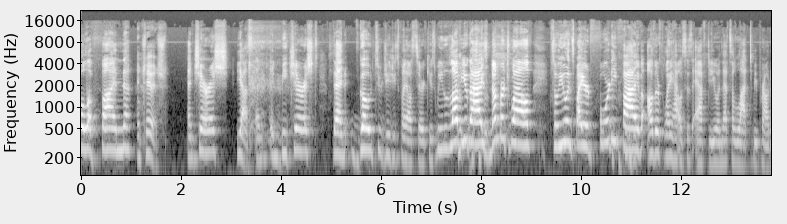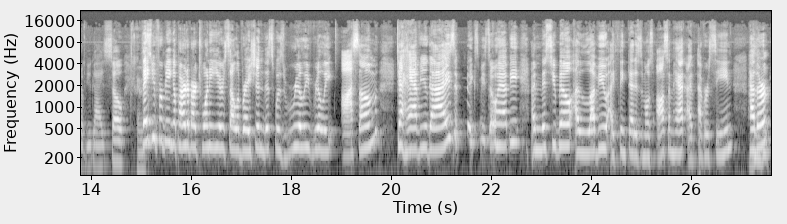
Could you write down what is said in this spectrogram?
full of fun, And cherish. and cherish. Yes, and, and be cherished. Then go to Gigi's Playhouse Syracuse. We love you guys. Number 12. So you inspired 45 other playhouses after you, and that's a lot to be proud of you guys. So And thank you for being a part of our 20 year celebration. This was really, really awesome to have you guys. It makes me so happy. I miss you, Bill. I love you. I think that is the most awesome hat I've ever seen. Heather,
